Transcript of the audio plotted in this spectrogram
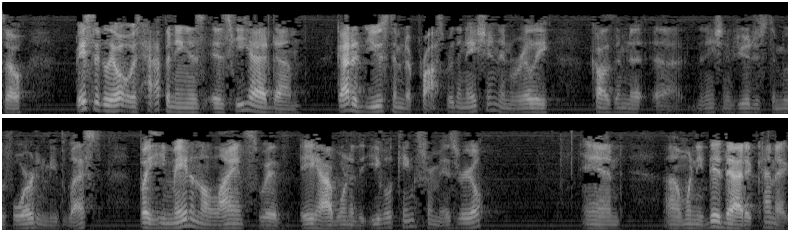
So basically, what was happening is is he had um, God had used him to prosper the nation and really cause them to uh, the nation of Judah just to move forward and be blessed. But he made an alliance with Ahab, one of the evil kings from Israel. And um, when he did that, it kind of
